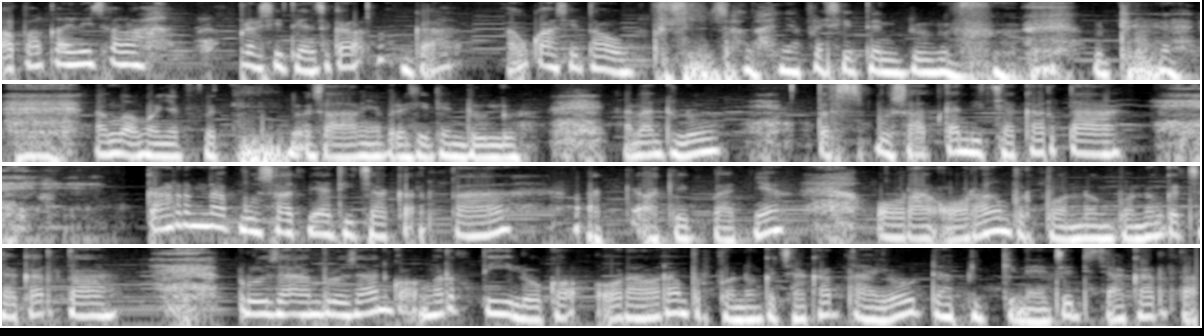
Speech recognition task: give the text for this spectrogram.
apakah ini salah presiden sekarang? Enggak aku kasih tahu salahnya presiden dulu. Udah aku nggak mau nyebut salahnya presiden dulu. Karena dulu terpusatkan di Jakarta karena pusatnya di Jakarta, ak akibatnya orang-orang berbondong-bondong ke Jakarta. Perusahaan-perusahaan kok ngerti loh kok orang-orang berbondong ke Jakarta, ya udah bikin aja di Jakarta.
